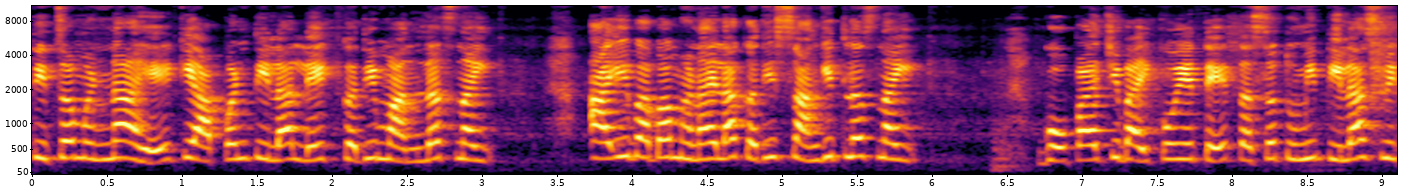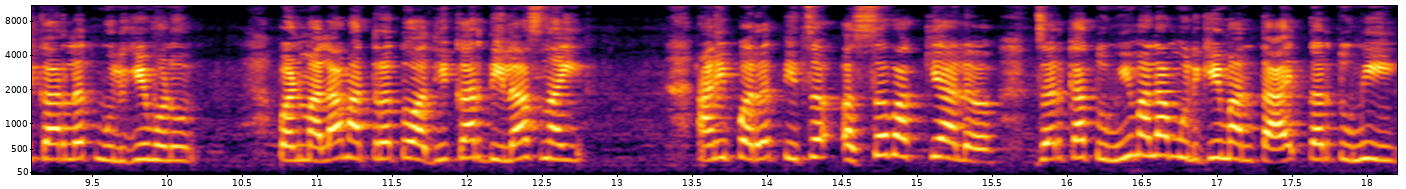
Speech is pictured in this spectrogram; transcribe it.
तिचं म्हणणं आहे की आपण तिला लेख कधी मानलंच नाही. आई बाबा म्हणायला कधी सांगितलंच नाही. गोपाळची बायको येते तसं तुम्ही तिला स्वीकारलत मुलगी म्हणून. पण मला मात्र तो अधिकार दिलाच नाही. आणि परत तिचं असं वाक्य आलं जर का तुम्ही मला मुलगी मानताय तर तुम्ही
